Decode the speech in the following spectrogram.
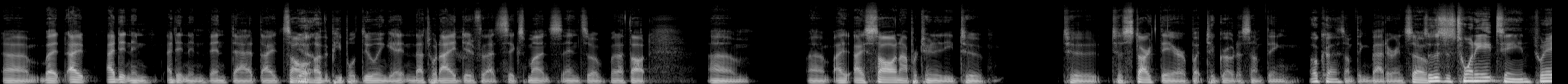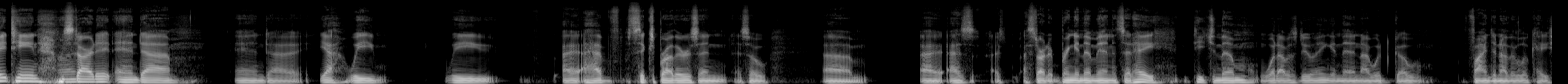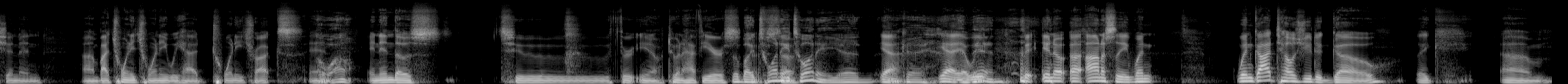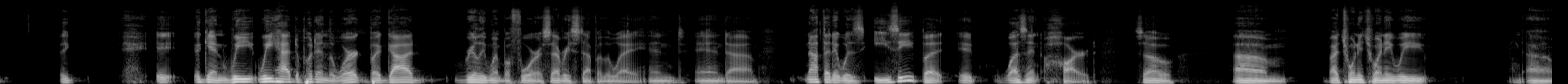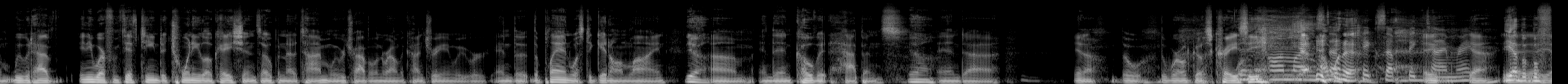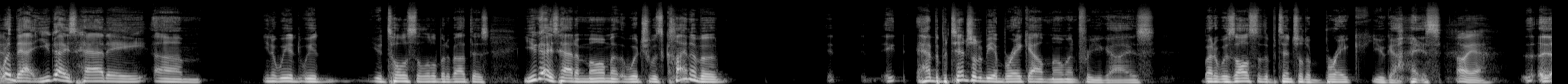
um, but I I didn't in, I didn't invent that. I saw Yeah. other people doing it, and that's what I did for that six months. And so, but I thought, um, um, I, I saw an opportunity to to to start there, but to grow to something Okay. something better. And So so this is 2018. 2018 we started and um and uh yeah we we I, I have six brothers and so um I, as I, started bringing them in and said hey teaching them what I was doing and then I would go find another location and um, by 2020 we had 20 trucks and, Oh, wow. and in those two three you know two and a half years So by uh, 2020, yeah. yeah. Okay. Yeah, yeah. And We, then- but, you know, uh, honestly, when when God tells you to go, like, um, like, it, again, we we had to put in the work, but God really went before us every step of the way, and and um, not that it was easy, but it wasn't hard. So, um, by 2020, we um, we would have anywhere from 15 to 20 locations open at a time. And we were traveling around the country, and we were, and the the plan was to get online. Yeah. Um, and then COVID happens. Yeah. And uh, you know the the world goes crazy. The online Yeah, I stuff wanna- picks up big time, right? Yeah. yeah, but before that, you guys had a, um, you know, we had we had you told us a little bit about this. You guys had a moment which was kind of a, it, it had the potential to be a breakout moment for you guys, but it was also the potential to break you guys. Oh yeah.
